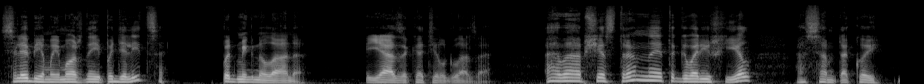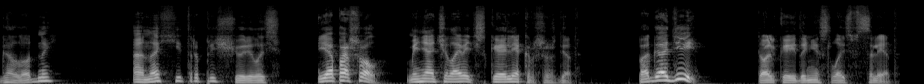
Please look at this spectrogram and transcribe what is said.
с любимой можно и поделиться», — подмигнула она. Я закатил глаза. «А вообще странно это, говоришь, ел, а сам такой голодный?» Она хитро прищурилась. «Я пошел. Меня человеческая лекарша ждет. Погоди! Только и донеслось вслед.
